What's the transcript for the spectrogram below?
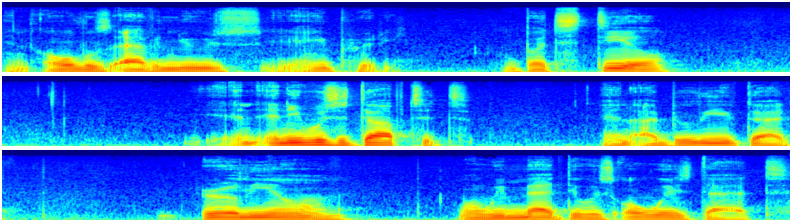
And all those avenues, it ain't pretty. But still, and, and he was adopted. And I believe that early on, when we met, there was always that,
